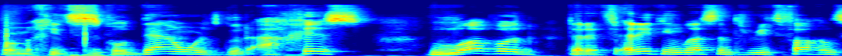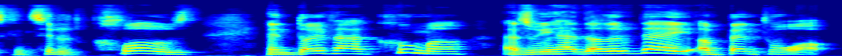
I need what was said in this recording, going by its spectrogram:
or mechitzas go downwards, gud achis, lavud, that if anything less than three tefachim is considered closed, and doiva akuma, as we had the other day, a bent wall.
